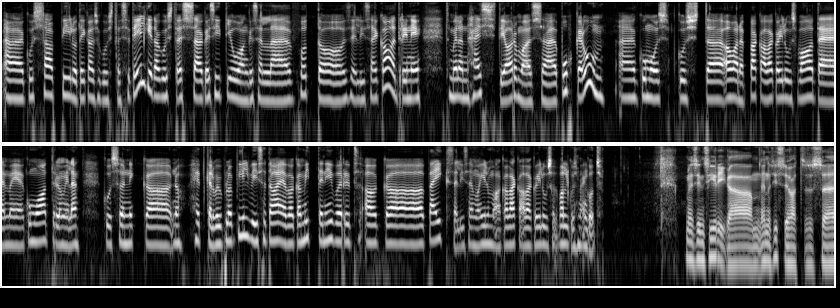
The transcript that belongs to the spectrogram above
äh, kus saab piiluda igasugustesse telgitagustesse, aga siit jõuan ka selle foto sellise kaadrini, et meil on hästi armas äh, puhkeruum Kumus, kust avaneb väga-väga ilus vaade meie Kumu aatriumile, kus on ikka noh, hetkel võib-olla pilvise taev, aga mitte niivõrd, aga päikselisema ilmaga väga-väga ilusad valgusmängud me siin Siiriga enne sissejuhatuses äh,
